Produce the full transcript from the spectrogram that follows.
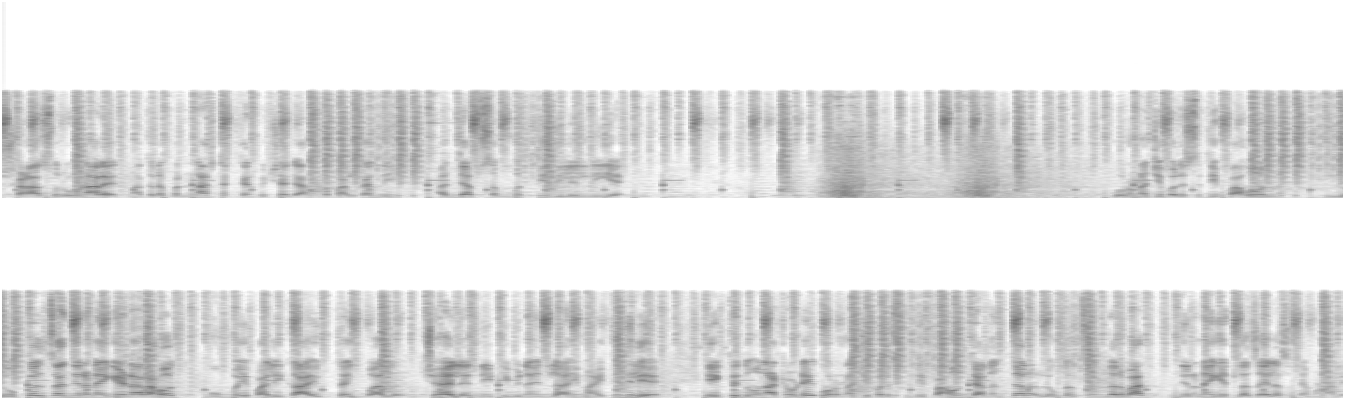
शाळा सुरू होणार आहेत. मात्र पन्नास टक्क्यांपेक्षा जास्त पालकांनी अद्याप संमती दिलेली नाहीये. कोरोनाची परिस्थिती पाहून लोकलचा निर्णय घेणार आहोत. मुंबई पालिका आयुक्त इक्बाल चहल यांनी टीव्ही नाईनला ही माहिती दिली आहे. एक ते दोन आठवडे कोरोनाची परिस्थिती पाहून त्यानंतर लोकल संदर्भात निर्णय घेतला जाईल असं ते म्हणाले.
